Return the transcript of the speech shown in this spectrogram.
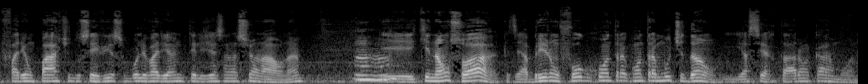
fariam parte do Serviço Bolivariano de Inteligência Nacional, né? Uhum. E que não só, quer dizer, abriram fogo contra, contra a multidão e acertaram a Carmona.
